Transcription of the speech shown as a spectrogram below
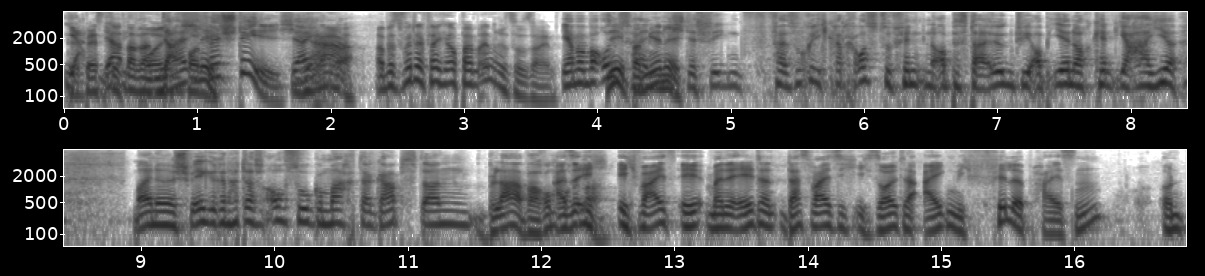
der Ja, beste ja, aber Freund Das verstehe ich, ja, Ja, ja. aber es wird ja vielleicht auch beim anderen so sein. Ja, aber bei uns Nee, bei halt mir nicht. nicht. Deswegen versuche ich gerade rauszufinden, ob es da irgendwie, ob ihr noch kennt, ja, hier, meine Schwägerin hat das auch so gemacht, da gab es dann bla, warum Also auch immer. ich, ich weiß, eh, meine Eltern, das weiß ich, ich sollte eigentlich Philipp heißen. Und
